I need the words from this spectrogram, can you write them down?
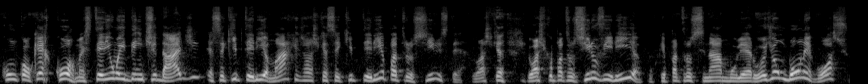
com, qualquer cor, mas teria uma identidade. Essa equipe teria marketing, eu acho que essa equipe teria patrocínio, Esther. Eu acho que, eu acho que o patrocínio viria, porque patrocinar a mulher hoje é um bom negócio.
